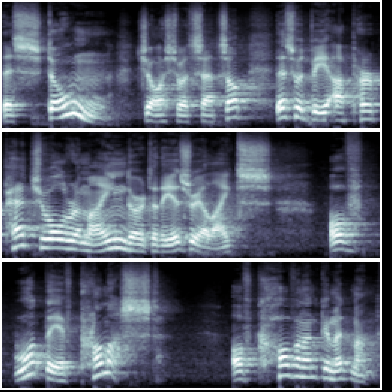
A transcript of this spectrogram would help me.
this stone Joshua sets up. This would be a perpetual reminder to the Israelites of what they have promised of covenant commitment.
